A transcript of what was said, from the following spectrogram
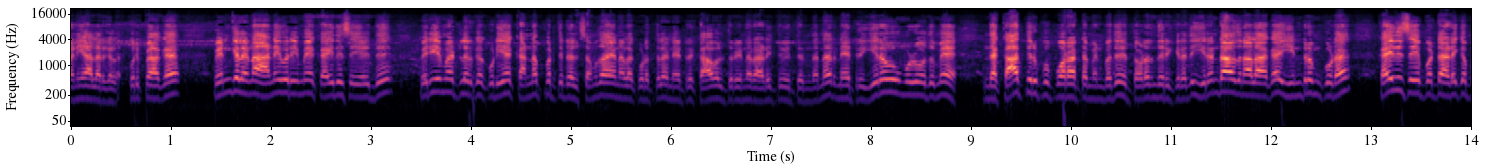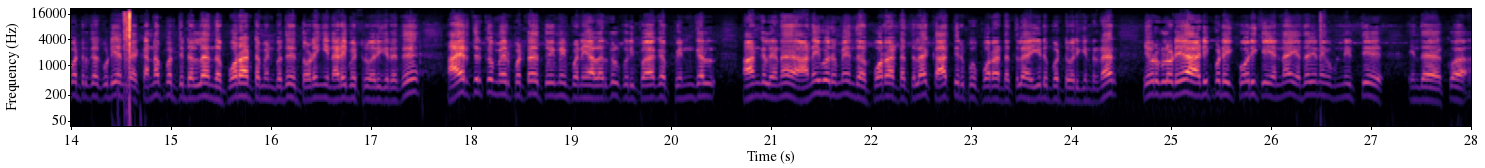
பணியாளர்கள். குறிப்பாக பெண்கள் என அனைவரையுமே கைது செய்து பெரியமேட்டில் இருக்கக்கூடிய கண்ணப்பர் திடல் சமுதாய நலக்கூடத்தில் நேற்று காவல்துறையினர் அடைத்து வைத்திருந்தனர். நேற்று இரவு முழுவதுமே இந்த காத்திருப்பு போராட்டம் என்பது தொடர்ந்து இருக்கிறது இரண்டாவது நாளாக இன்றும் கூட கைது செய்யப்பட்டு அடைக்கப்பட்டிருக்கக்கூடிய இந்த கண்ணப்பர் திடலில் இந்த போராட்டம் என்பது தொடங்கி நடைபெற்று வருகிறது. ஆயிரத்திற்கும் மேற்பட்ட தூய்மை பணியாளர்கள் குறிப்பாக பெண்கள் ஆண்கள் என அனைவருமே இந்த போராட்டத்தில் காத்திருப்பு போராட்டத்தில் ஈடுபட்டு வருகின்றனர். இவர்களுடைய அடிப்படை கோரிக்கை என்ன? எதனை முன்னிட்டு இந்த கோ-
